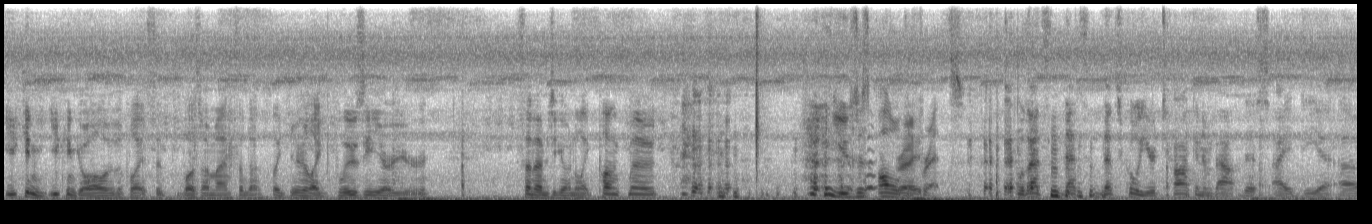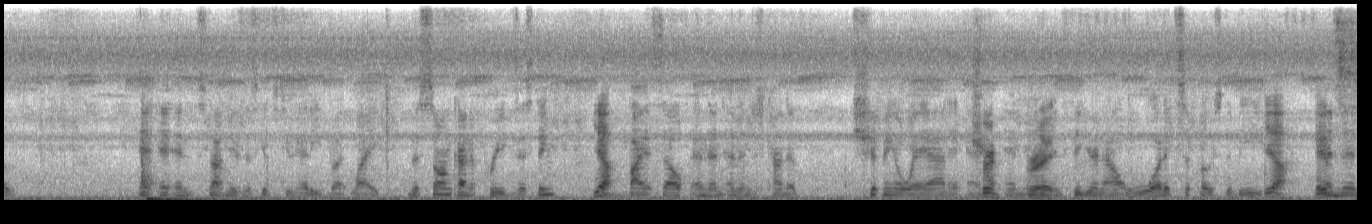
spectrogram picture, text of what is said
you can you can go all over the place. It blows my mind sometimes. Like you're like bluesy or you're. Sometimes you go into like punk mode. He uses all the frets. well that's that's that's cool you're talking about this idea of and, and, and stop me if this gets too heady but like the song kind of pre-existing Yeah, by itself and then and then just kind of chipping away at it and, Sure. and, and, Right. and figuring out what it's supposed to be yeah. and then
